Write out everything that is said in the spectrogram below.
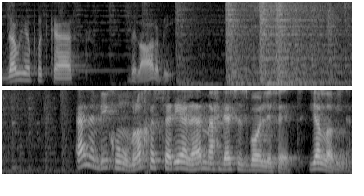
زاوية بودكاست بالعربي. أهلا بيكم وملخص سريع لأهم أحداث الأسبوع اللي فات. يلا بينا.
